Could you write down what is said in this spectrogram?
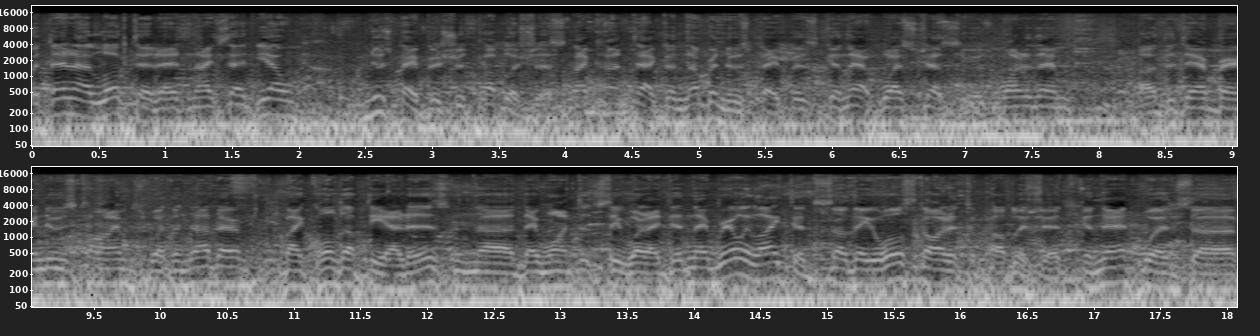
But then I looked at it and I said, you know, newspapers should publish this. And I contacted a number of newspapers. Gannett Westchester was one of them. Uh, the Danbury News Times was another. I called up the editors and uh, they wanted to see what I did, and they really liked it. So they all started to publish it. Gannett was uh,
